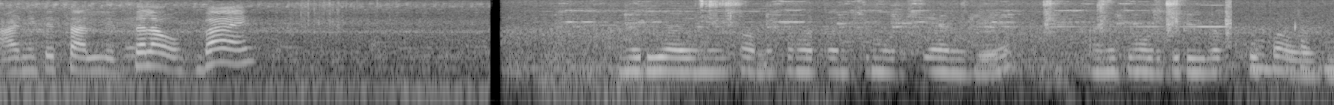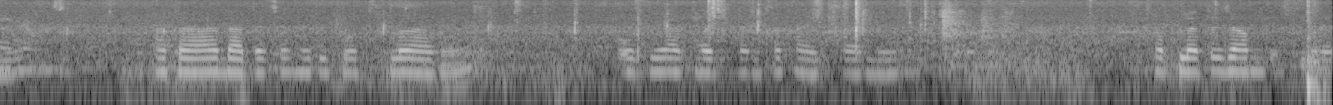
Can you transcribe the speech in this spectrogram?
आणि ते चालले चला हो बाय घरी आईने स्वामी समर्थांची मूर्ती आणली आहे. आणि ती मूर्ती रुईला खूप आवडली. आता दादाच्या घरी पोचलो आम्ही. ओबी आतमध्ये त्यांचं खायचं आलं चपला तर जाम दिसतोय.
